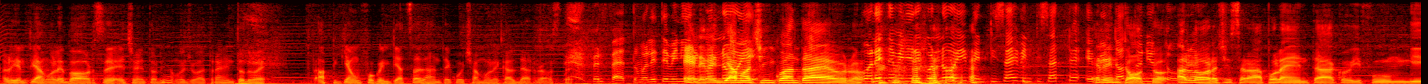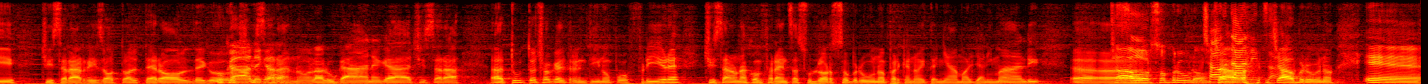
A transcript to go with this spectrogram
riempiamo le borse e ce ne torniamo giù a Trento dove appicchiamo un fuoco in piazza Dante e cuociamo le caldarroste. Perfetto, volete venire E le con vendiamo noi? a 50 euro. Volete venire con noi 26, 27 e, E 28, di 28. ottobre? Allora ci sarà polenta con i funghi, ci sarà il risotto al teroldego, Luganega. ci saranno la luganega, ci sarà eh, tutto ciò che il Trentino può offrire, ci sarà una conferenza sull'orso bruno perché noi teniamo agli animali. eh, Ciao Orso Bruno. Ciao, Danizza. ciao Bruno. E,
